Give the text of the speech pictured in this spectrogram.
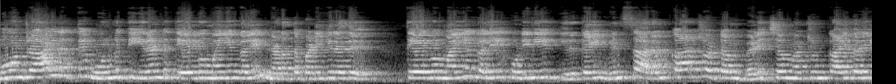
மூன்றாயிரத்து முன்னூத்தி இரண்டு தேர்வு மையங்களில் நடத்தப்படுகிறது. தேர்வு மையங்களில் குடிநீர் இருக்கை மின்சாரம் காற்றோட்டம் வெளிச்சம் மற்றும் கழிவறை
